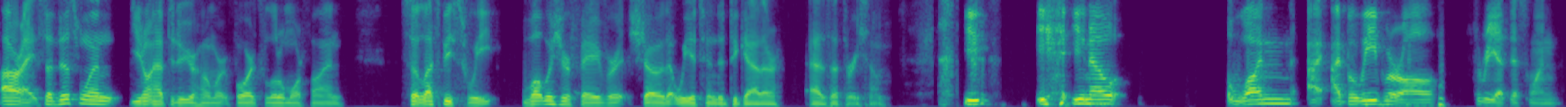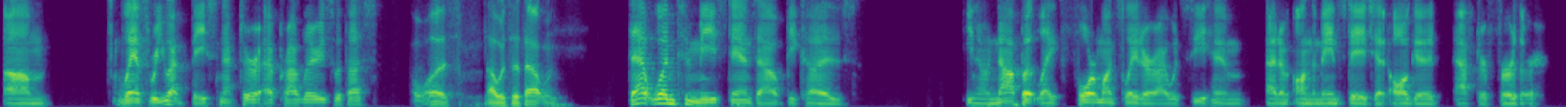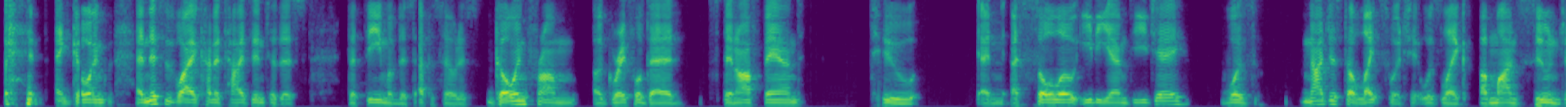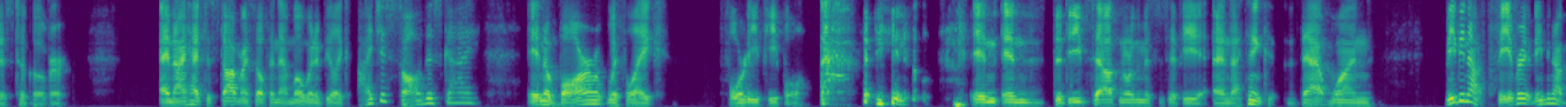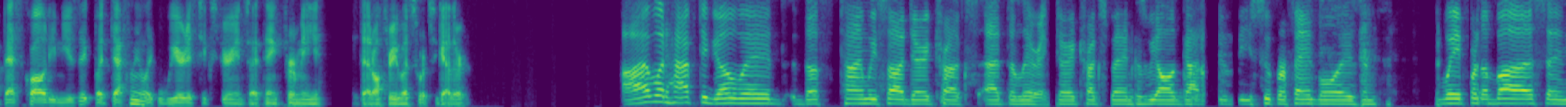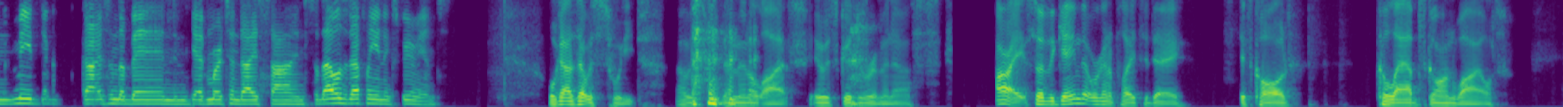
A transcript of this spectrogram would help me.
all right. So this one you don't have to do your homework for. It's a little more fun. So let's be sweet. What was your favorite show that we attended together as a threesome? you, you know, one, I, I believe we're all three at this one. Um, Lance, were you at Bassnectar at Proud Larry's with us? I was. I was at that one. That one to me stands out because, you know, not but like four months later, I would see him at a, on the main stage at All Good after Further, and going. And this is why it kind of ties into this. The theme of this episode is going from a Grateful Dead spin-off band to an a solo EDM DJ was not just a light switch; it was like a monsoon just took over. And I had to stop myself in that moment and be like, I just saw this guy in a bar with like 40 people, you know, in in the deep south, northern Mississippi. And I think that one, maybe not favorite, maybe not best quality music, but definitely like weirdest experience, I think, for me that all three of us were together. I would have to go with the time we saw Derek Trucks at the Lyric, Derek Trucks band, because we all got to be super fanboys and wait for the bus and meet the guys in the band and get merchandise signed. So that was definitely an experience. Well, guys, that was sweet. That was sweet. That meant a lot. It was good to reminisce. All right. So the game that we're going to play today is called Collabs Gone Wild,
